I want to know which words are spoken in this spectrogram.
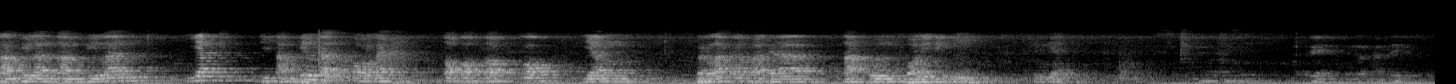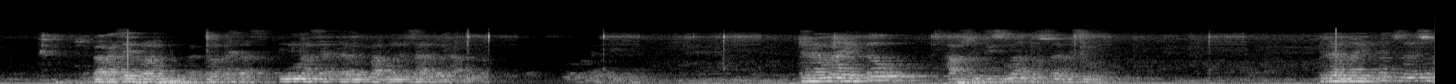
tampilan-tampilan yang ditampilkan oleh tokoh-tokoh yang berlaga pada tahun politik ini. Demikian. Terima kasih Prof. Ketua atas. Ini masih ada empat menit saja. Drama itu absurdisme atau surrealisme? Drama itu kan surrealisme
